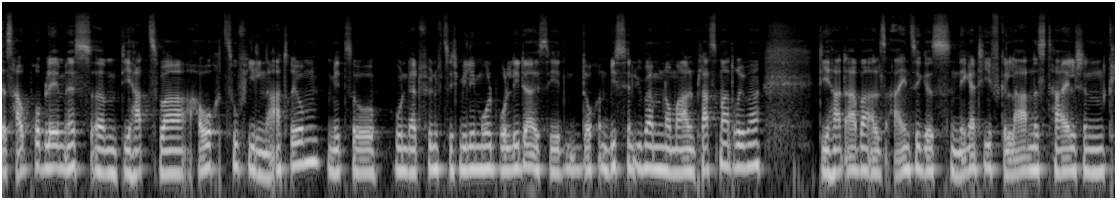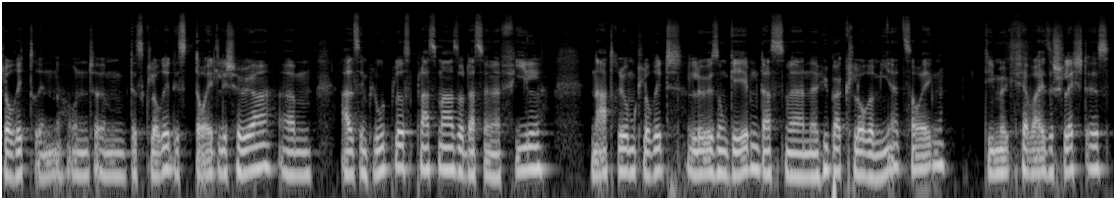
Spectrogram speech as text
Das Hauptproblem ist, ähm, die hat zwar auch zu viel Natrium mit so 150 Millimol pro Liter, ist sie doch ein bisschen über dem normalen Plasma drüber. Die hat aber als einziges negativ geladenes Teilchen Chlorid drin. Und ähm, das Chlorid ist deutlich höher ähm, als im Blutplasma, sodass wenn wir viel Natriumchlorid-Lösung geben, dass wir eine Hyperchloremie erzeugen, die möglicherweise schlecht ist.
